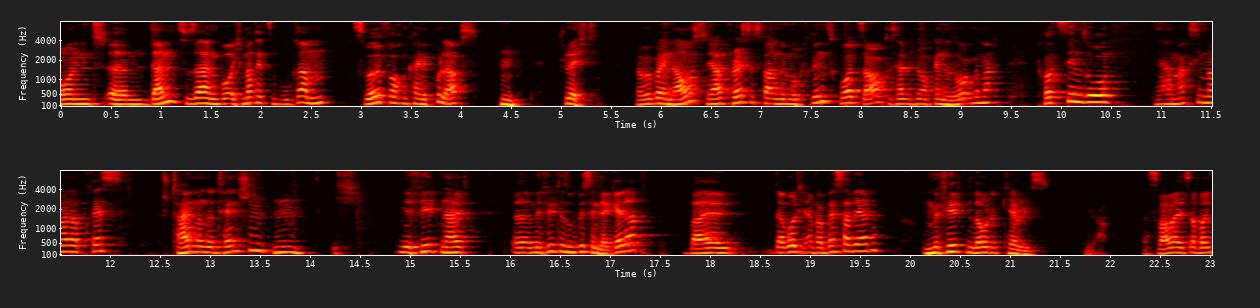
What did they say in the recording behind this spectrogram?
Und ähm, dann zu sagen, boah, ich mache jetzt ein Programm, zwölf Wochen keine Pull-ups, hm, schlecht. Darüber hinaus, ja, Presses waren genug drin, Squats auch, das habe ich mir auch keine Sorgen gemacht. Trotzdem so, ja, maximaler Press, Time under Tension, hm, ich, mir fehlten halt, äh, mir fehlte so ein bisschen der Get-Up, weil da wollte ich einfach besser werden. Und mir fehlten Loaded Carries. Ja, das war jetzt aber,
